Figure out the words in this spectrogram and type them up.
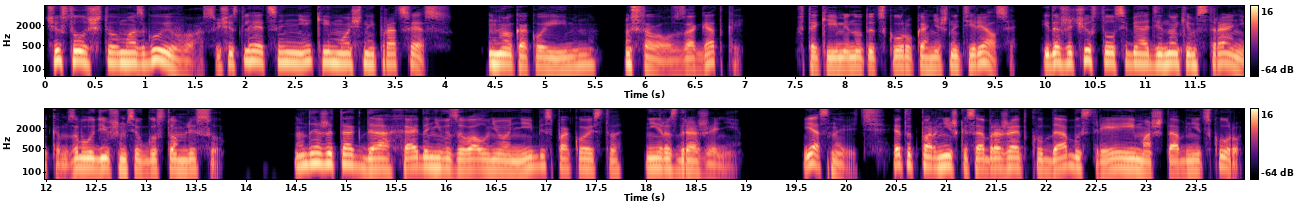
Чувствовалось, что в мозгу его осуществляется некий мощный процесс. Но какой именно, оставалось загадкой. В такие минуты Цкуру, конечно, терялся, и даже чувствовал себя одиноким странником, заблудившимся в густом лесу. Но даже тогда Хайда не вызывал у него ни беспокойства, ни раздражения. Ясно ведь, этот парнишка соображает куда быстрее и масштабнее Цкуру.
